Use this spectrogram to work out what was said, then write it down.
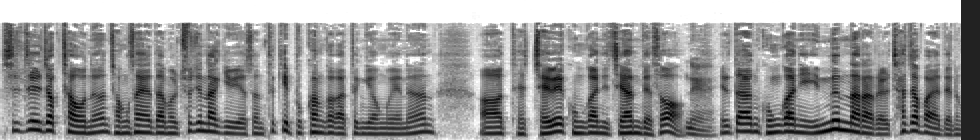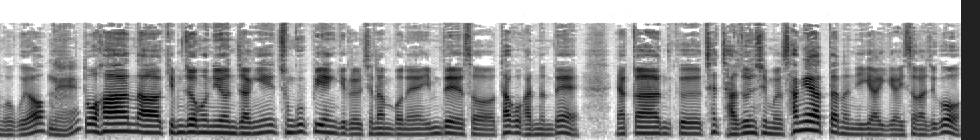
실질적 차원은 정상회담을 추진하기 위해서는 특히 북한과 같은 경우에는 어, 대- 제외 공간이 제한돼서 네. 일단 공간이 있는 나라를 찾아봐야 되는 거고요. 네. 또한 아, 김정은 위원장이 중국 비행기를 지난번에 임대해서 타고 갔는데 약간 그 제- 자존심을 상해했다는 이야기가 있어가지고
